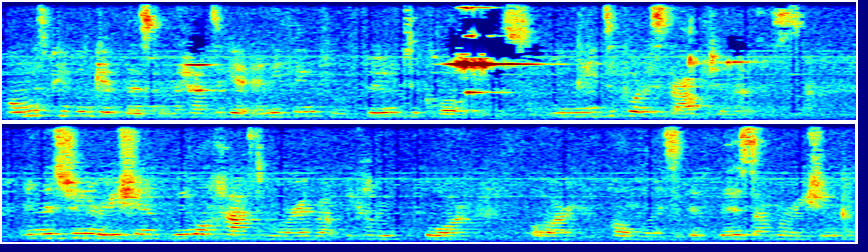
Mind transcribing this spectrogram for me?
Homeless people get this when they have to get anything from food to clothes. We need to put a stop to this. In this generation, we won't have to worry about becoming poor or homeless if this operation comes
